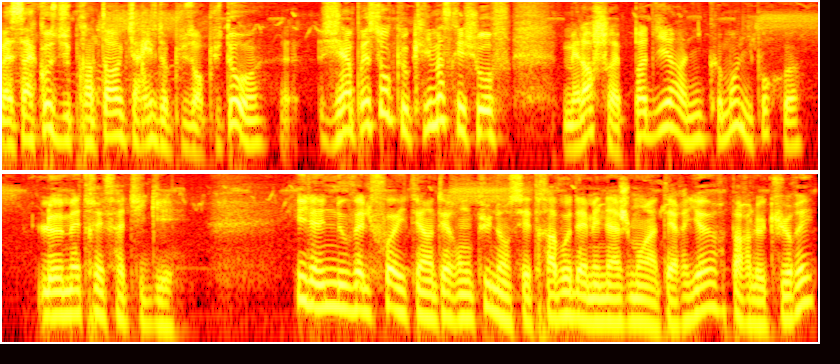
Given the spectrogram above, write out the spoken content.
Bah, c'est à cause du printemps qui arrive de plus en plus tôt. hein. J'ai l'impression que le climat se réchauffe. Mais alors, je saurais pas dire ni comment ni pourquoi. Le maître est fatigué. Il a une nouvelle fois été interrompu dans ses travaux d'aménagement intérieur par le curé,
